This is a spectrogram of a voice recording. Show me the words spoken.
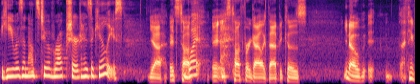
he was announced to have ruptured his Achilles. Yeah, it's tough. What- It- It's tough for a guy like that because, you know, it, I think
